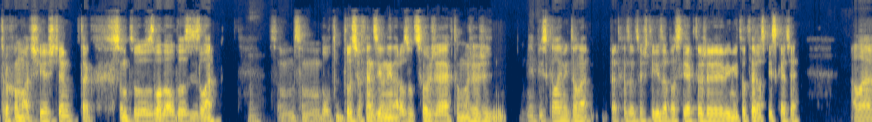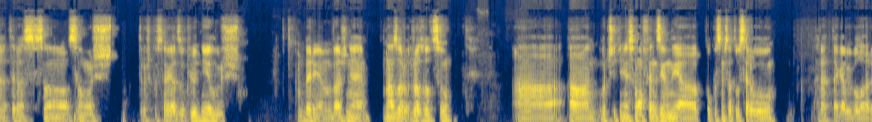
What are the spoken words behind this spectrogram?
trochu mladší ešte, tak som to zvládal dosť zle. Hmm. Som, som bol dosť ofenzívny na rozhodcov, že jak to môže, že nepískali mi to na, predchádzajúce 4 zápasy, jak to, že vy mi to teraz pískate. Ale teraz som, som už trošku sa viac ukľudnil, už beriem vážne názor rozhodcu a, a určite nie som ofenzívny a pokúsim sa tú servu hrať tak, aby bola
